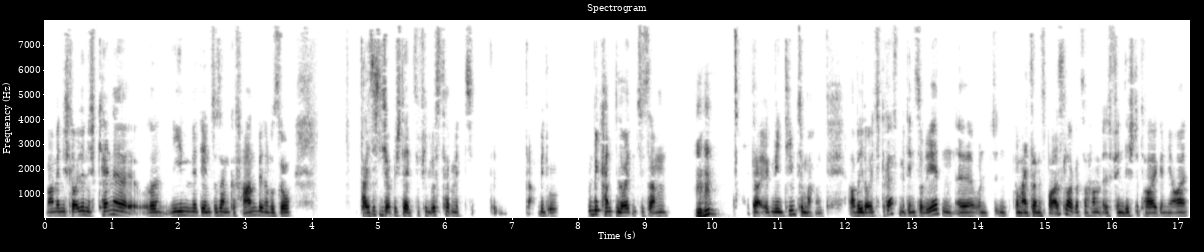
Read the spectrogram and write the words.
mal, wenn ich Leute nicht kenne oder nie mit denen zusammen gefahren bin oder so, weiß ich nicht, ob ich da jetzt so viel Lust habe, mit, mit unbekannten Leuten zusammen mhm da irgendwie ein Team zu machen. Aber die Leute zu treffen, mit denen zu reden äh, und ein gemeinsames Basislager zu haben, äh, finde ich total genial.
